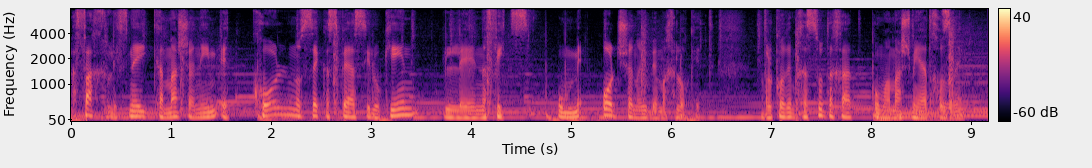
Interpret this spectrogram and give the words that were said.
הפך לפני כמה שנים את כל נושא כספי הסילוקין לנפיץ. הוא מאוד שנוי במחלוקת. אבל קודם חסות אחת, וממש מיד חוזרים.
